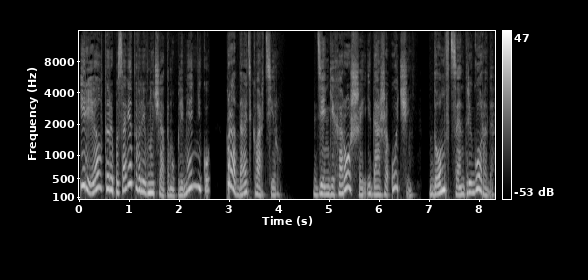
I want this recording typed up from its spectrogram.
и риэлторы посоветовали внучатому племяннику продать квартиру. Деньги хорошие и даже очень, дом в центре города.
